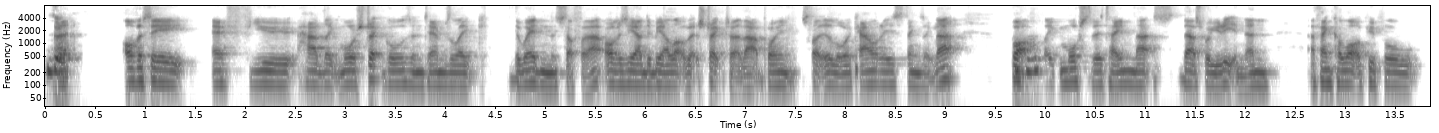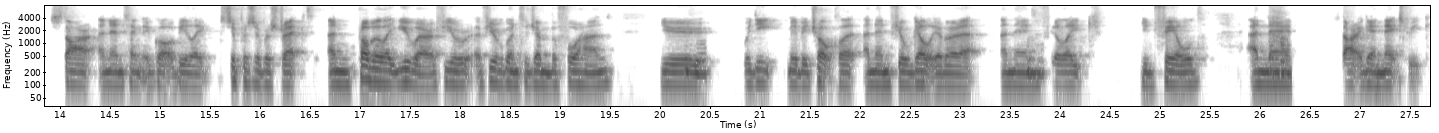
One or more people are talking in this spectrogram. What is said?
Yeah. Uh, obviously, if you had like more strict goals in terms of like the wedding and stuff like that, obviously you had to be a little bit stricter at that point, slightly lower calories, things like that. But Mhm. like most of the time, that's that's what you're eating. And I think a lot of people start and then think they've got to be like super super strict. And probably like you were, if you were if you were going to gym beforehand, you Mhm. would eat maybe chocolate and then feel guilty about it, and then Mhm. feel like you'd failed, and then Uh-huh. start again next week,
